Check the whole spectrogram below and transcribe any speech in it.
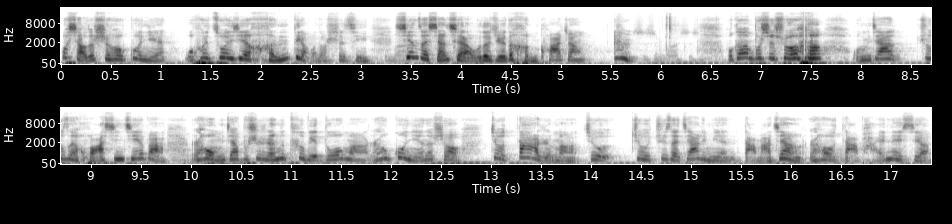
我小的时候过年，我会做一件很屌的事情，现在想起来我都觉得很夸张。是什么？是什么？我刚刚不是说我们家住在华新街吧？然后我们家不是人特别多吗？然后过年的时候，就大人嘛，就就聚在家里面打麻将，然后打牌那些。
